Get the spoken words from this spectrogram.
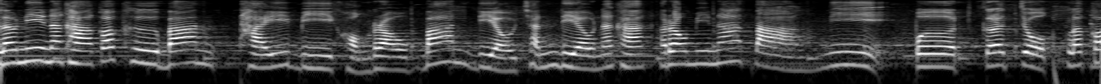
แล้วนี่นะคะก็คือบ้านไทยบีของเราบ้านเดียวชั้นเดียวนะคะ เรามีหน้าต่างนี่เปิดกระจกแล้วก็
